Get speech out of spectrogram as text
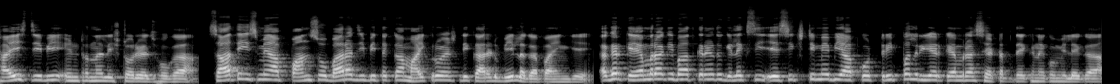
जीबी इंटरनल स्टोरेज होगा। साथ ही इसमें आप पाँच जीबी तक का माइक्रो एस कार्ड भी लगा पाएँगे। अगर कैमरा की बात करें तो गैलेक्सी A60 में भी आपको ट्रिपल रियर कैमरा सेटअप देखने को मिलेगा।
